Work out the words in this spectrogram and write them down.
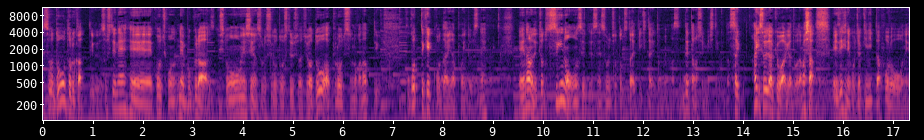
それをどう取るかっていう、そしてね、えー、コーチこね、僕ら人を応援支援する仕事をしてる人たちはどうアプローチするのかなっていう、ここって結構大事なポイントですね。えー、なので、ちょっと次の音声でですね、それちょっと伝えていきたいと思いますんで、楽しみにしてください。はい、それでは今日はありがとうございました。えー、ぜひね、こちら気に入ったフォローをお願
